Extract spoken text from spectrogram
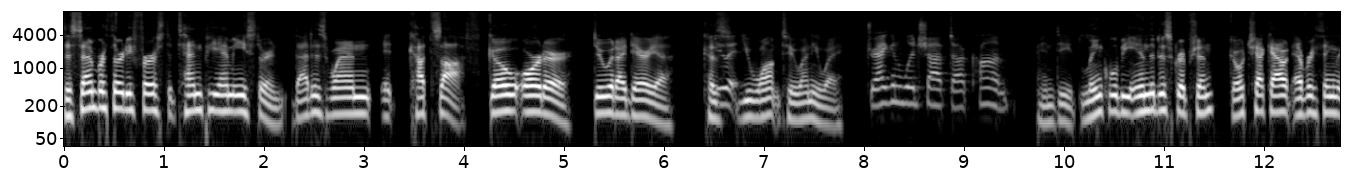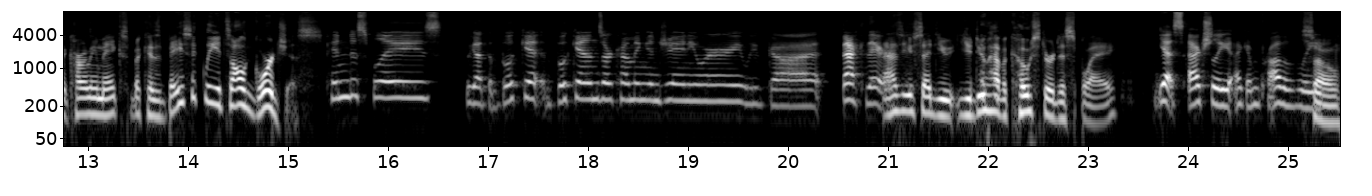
December 31st at 10 p.m. Eastern. That is when it cuts off. Go order. Do it, I dare ya. Because you want to anyway. Dragonwoodshop.com. Indeed. Link will be in the description. Go check out everything that Carly makes because basically it's all gorgeous. Pin displays. We got the book bookends are coming in January. We've got back there. As you said, you you do have a coaster display. Yes, actually, I can probably. So.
